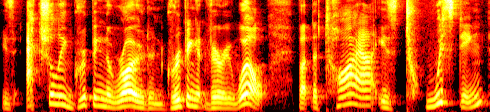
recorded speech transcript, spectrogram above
is actually gripping the road and gripping it very well, but the tyre is twisting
